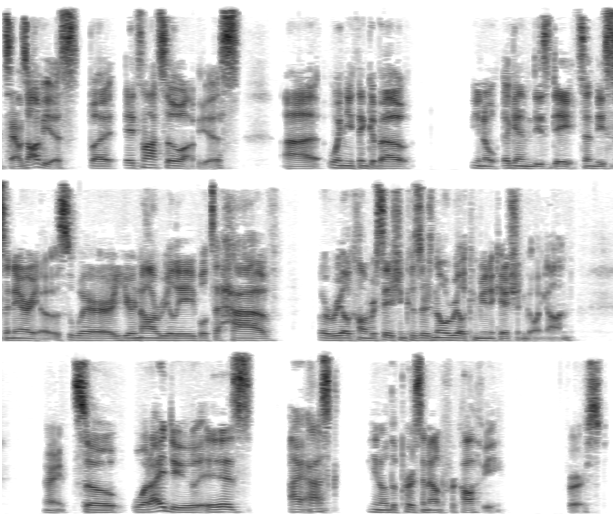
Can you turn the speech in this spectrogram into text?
it sounds obvious, but it's not so obvious uh, when you think about, you know, again, these dates and these scenarios where you're not really able to have a real conversation because there's no real communication going on. All right. So what I do is I ask, you know, the person out for coffee first.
